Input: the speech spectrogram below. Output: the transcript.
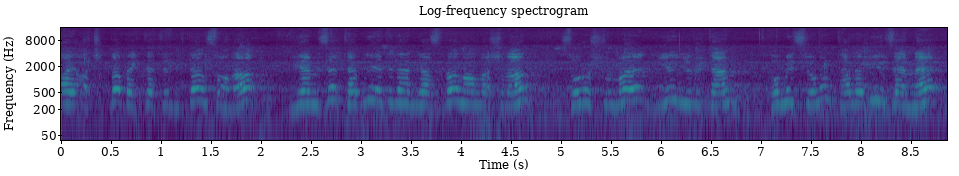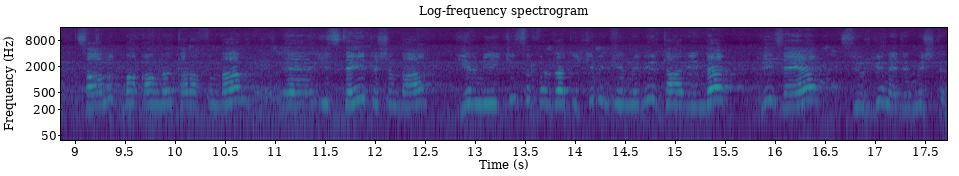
ay açıkta bekletildikten sonra üyemize tebliğ edilen yazıdan anlaşılan soruşturmayı yürüten komisyonun talebi üzerine Sağlık Bakanlığı tarafından e, isteği dışında 22.04.2021 tarihinde Rize'ye sürgün edilmiştir.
